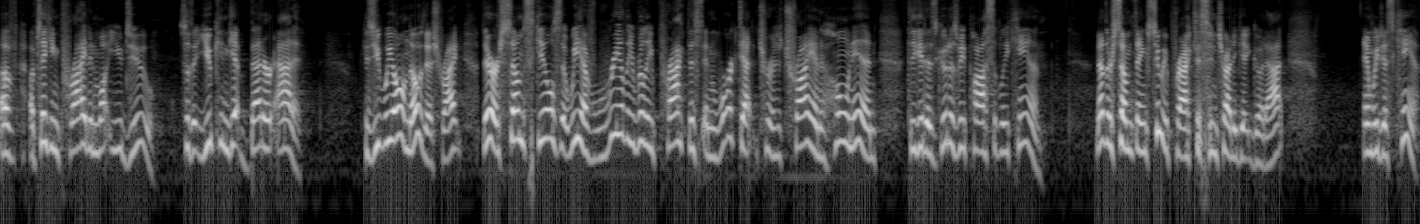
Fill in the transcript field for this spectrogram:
of, of taking pride in what you do so that you can get better at it. Because we all know this, right? There are some skills that we have really, really practiced and worked at to try and hone in to get as good as we possibly can. Now, there's some things too we practice and try to get good at, and we just can't.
